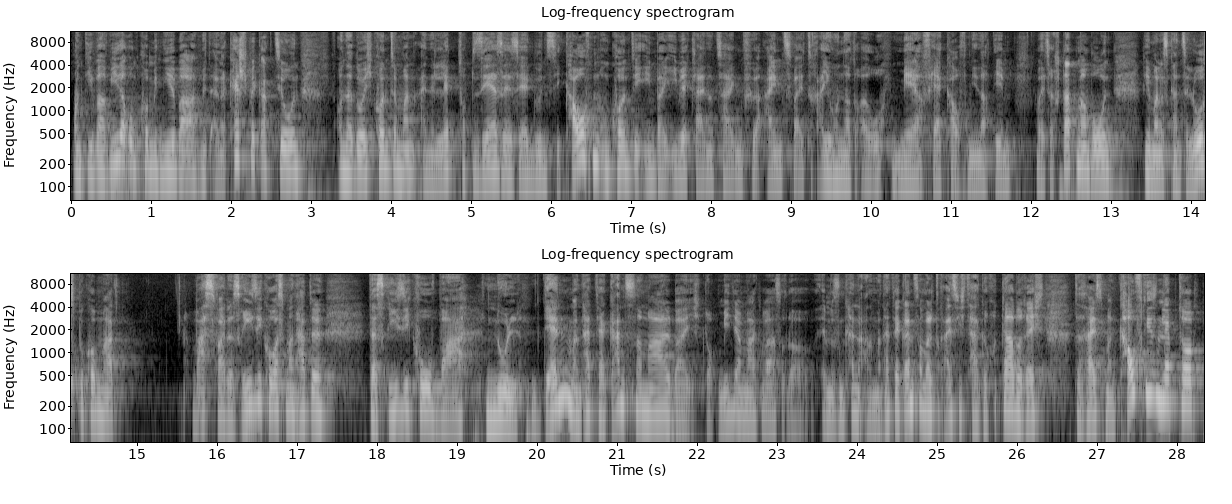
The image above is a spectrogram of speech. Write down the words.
und die war wiederum kombinierbar mit einer Cashback-Aktion. Und dadurch konnte man einen Laptop sehr, sehr, sehr günstig kaufen und konnte ihn bei eBay Kleinanzeigen für 1, 2, 300 Euro mehr verkaufen, je nachdem, welcher Stadt man wohnt, wie man das Ganze losbekommen hat. Was war das Risiko, was man hatte? Das Risiko war null, denn man hat ja ganz normal bei, ich glaube, Mediamarkt war es oder Amazon, keine Ahnung, man hat ja ganz normal 30 Tage Rückgaberecht. Das heißt, man kauft diesen Laptop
